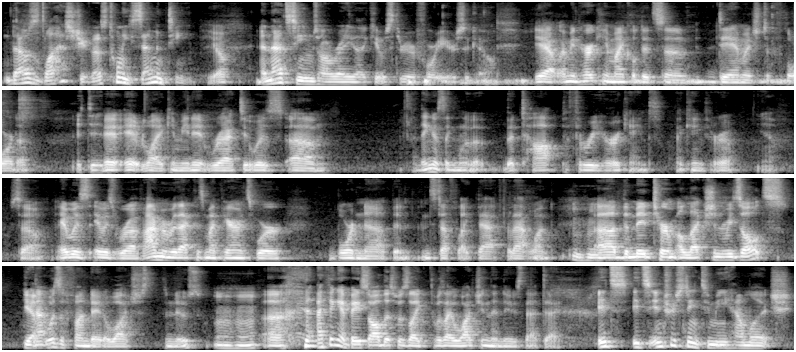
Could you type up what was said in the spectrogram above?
that was last year that was 2017 Yep. And that seems already like it was three or four years ago. Yeah, I mean, Hurricane Michael did some damage to Florida. It did. It, it like, I mean, it wrecked. It was, um, I think it was like one of the, the top three hurricanes that came through. yeah. So it was it was rough. I remember that because my parents were boarding up and, and stuff like that for that one. Uh, the midterm election results. Yeah. that was a fun day to watch the news. Mm-hmm. Uh, I think I based all this was like was I watching the news that day? It's it's interesting to me how much.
